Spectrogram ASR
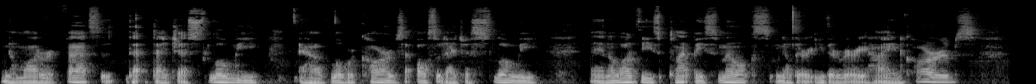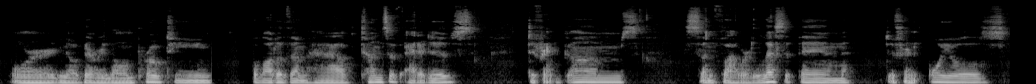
you know moderate fats that digest slowly, have lower carbs that also digest slowly, and a lot of these plant-based milks, you know, they're either very high in carbs or you know very low in protein. A lot of them have tons of additives, different gums, sunflower lecithin, different oils,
